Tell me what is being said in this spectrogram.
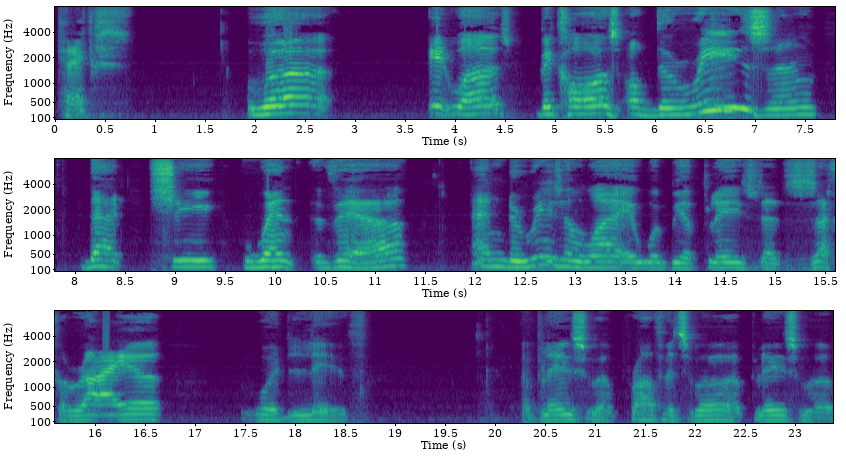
text where it was because of the reason that she went there and the reason why it would be a place that Zechariah would live a place where prophets were, a place where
